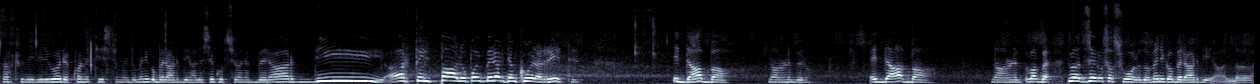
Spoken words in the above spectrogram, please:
Calcio di rigore qua nettissimo. Domenico Berardi all'esecuzione. Berardi! Arte il palo, poi Berardi ancora a rete. E Dabba. No, non è vero. E Dabba. No, non è vero. Vabbè, 2-0 Sassuolo. Domenico Berardi al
